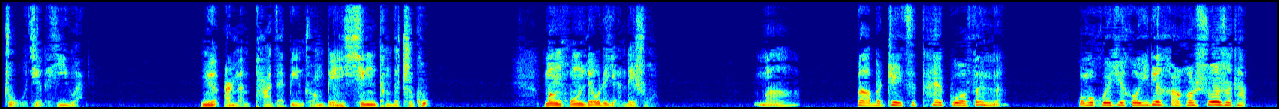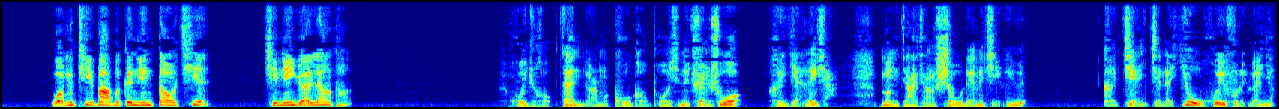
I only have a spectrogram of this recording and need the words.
住进了医院，女儿们趴在病床边，心疼的直哭。孟红流着眼泪说：“妈，爸爸这次太过分了，我们回去后一定好好说说他。我们替爸爸跟您道歉，请您原谅他。”回去后，在女儿们苦口婆心的劝说和眼泪下，孟家强收敛了几个月，可渐渐的又恢复了原样。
